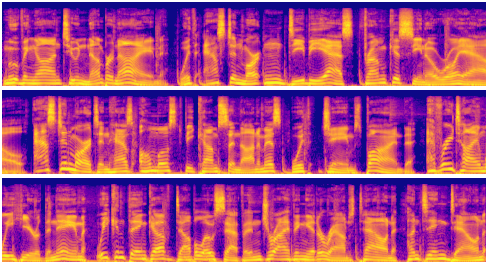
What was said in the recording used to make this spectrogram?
Moving on to number 9 with Aston Martin DBS from Casino Royale. Aston Martin has almost become synonymous with James Bond. Every time we hear the name, we can think of 007 driving it around town, hunting down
